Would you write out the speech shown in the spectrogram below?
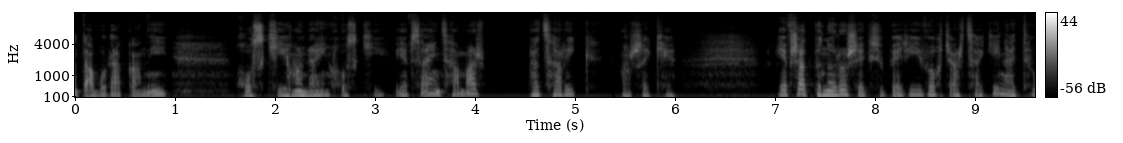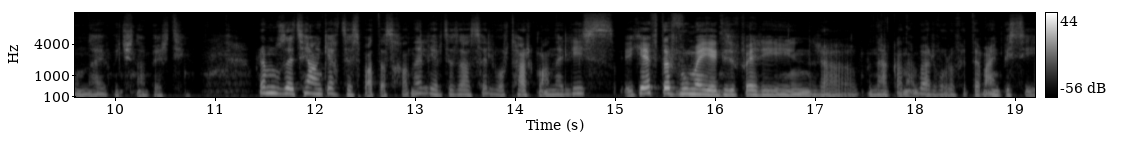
մտավորականի խոսքի, հանրային խոսքի։ Եվ սա ինձ համար բացառիկ արժեք է։ Եվ շատ բնորոշ էքսյուպերի ողջ արցակին, այդ թվում նաև միջնաբերդին։ Ուրեմն ուզեցի անկեղծ ես պատասխանել եւ ձեզ ասել, որ թարգմանելիս եւ տրվում է Էգզյուպերին, դրա բնականաբար, որովհետեւ այնպիսի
